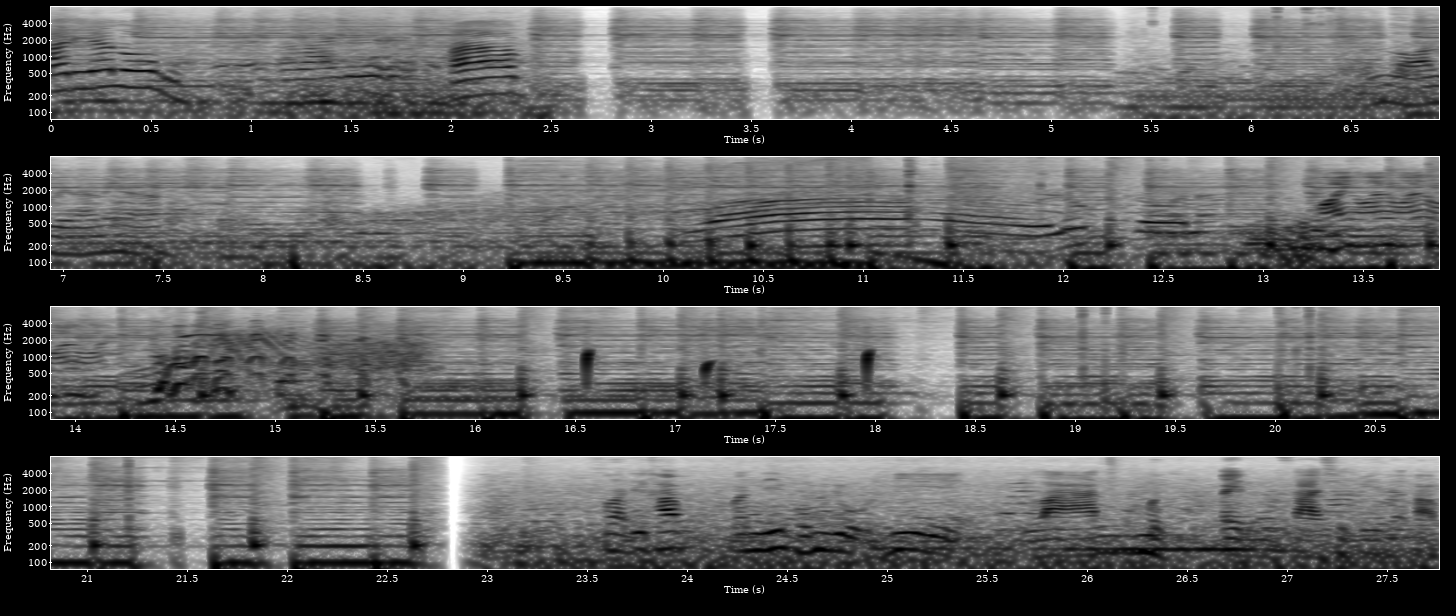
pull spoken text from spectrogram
บายดีนะลุงสบายดีครับร้อนเลยนะเนี่นะว้าวลูกโซนนะหอยหอยหอยหอยหอยสวัสดีครับ วันนี้ผมอยู่ที่ร้านหมึกเป็นซาชิมินะครับ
